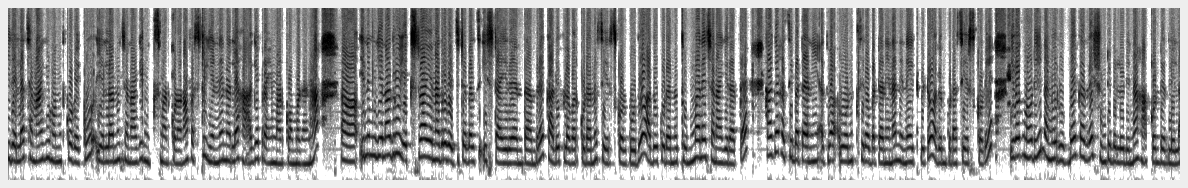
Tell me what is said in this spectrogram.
ಇದೆಲ್ಲ ಚೆನ್ನಾಗಿ ಹೊಂದ್ಕೋಬೇಕು. ಎಲ್ಲಾನು ಚೆನ್ನಾಗಿ ಮಿಕ್ಸ್ ಮಾಡ್ಕೊಳ್ಳೋಣ. ಫಸ್ಟ್ ಎಣ್ಣೆನಲ್ಲೇ ಹಾಗೆ ಫ್ರೈ ಮಾಡ್ಕೊಂಬಿಡೋಣ. ನಿಮ್ಗೆ ಏನಾದ್ರು ಎಕ್ಸ್ಟ್ರಾ ಏನಾದ್ರೂ ವೆಜಿಟೇಬಲ್ಸ್ ಇಷ್ಟ ಇದೆ ಅಂತ ಅಂದ್ರೆ ಕಾಲಿಫ್ಲವರ್ ಕೂಡ ಸೇರಿಸ್ಕೊಳ್ಬಹುದು ಅದು ಕೂಡ ತುಂಬಾನೇ ಚೆನ್ನಾಗಿರತ್ತೆ. ಹಾಗೆ ಹಸಿ ಬಟಾಣಿ ಅಥವಾ ಒಣಗ್ಸಿರೋ ಬಟಾಣಿನ ನೆನೆ ಇಟ್ಬಿಟ್ಟು ಅದನ್ನ ಕೂಡ ಸೇರಿಸ್ಕೊಳ್ಳಿ. ಇವಾಗ ನೋಡಿ ನಾನು ರುಬ್ಬೇಕಾದ್ರೆ ಶುಂಠಿ ಬೆಳ್ಳುಳ್ಳಿನ ಹಾಕೊಂಡಿರ್ಲಿಲ್ಲ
